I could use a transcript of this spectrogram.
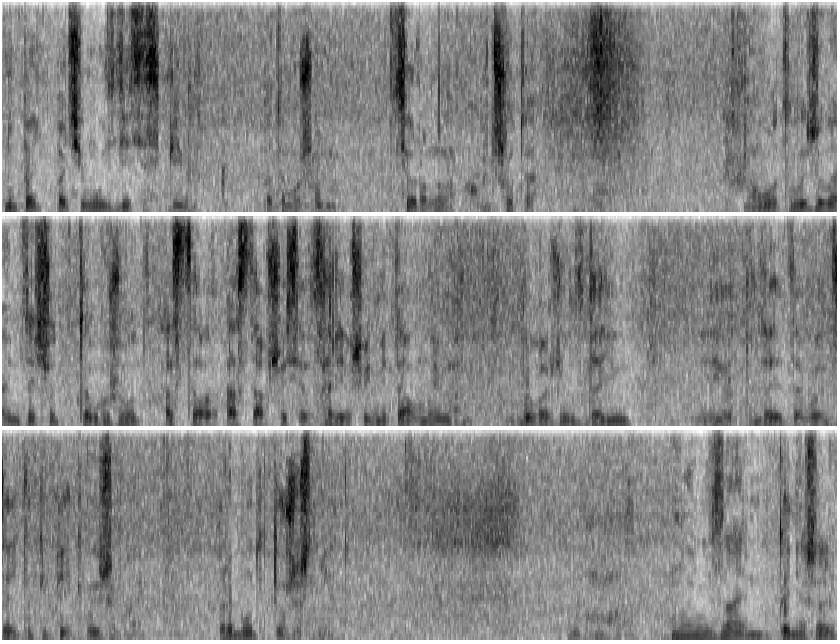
Ну по- почему здесь и спим? Потому что все равно хоть что-то. Вот, выживаем за счет того, что вот оста- оставшийся сгоревший металл мы вывожу, сдаю, и вот за, это, за эту копейку выживаем. Работы тоже ж нет. Ну, не знаем, конечно,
